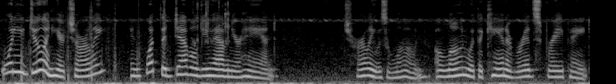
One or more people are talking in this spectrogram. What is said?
What are you doing here, Charlie? And what the devil do you have in your hand? Charlie was alone, alone with a can of red spray paint,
